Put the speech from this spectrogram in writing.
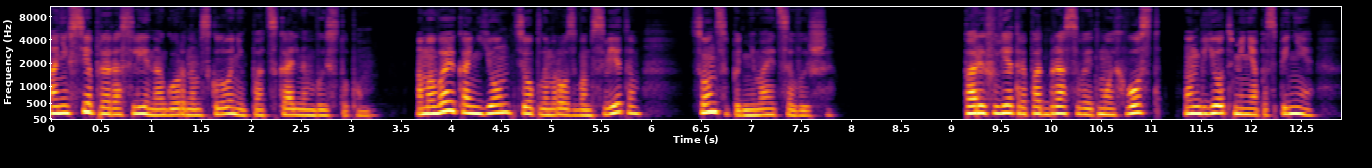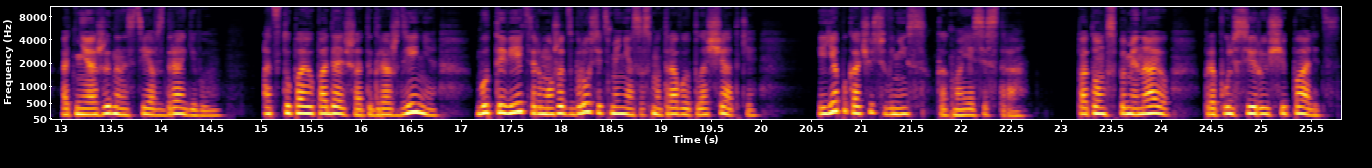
Они все проросли на горном склоне под скальным выступом. Омывая каньон теплым розовым светом, солнце поднимается выше. Порыв ветра подбрасывает мой хвост, он бьет меня по спине, от неожиданности я вздрагиваю. Отступаю подальше от ограждения, будто ветер может сбросить меня со смотровой площадки, и я покачусь вниз, как моя сестра. Потом вспоминаю про пульсирующий палец.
